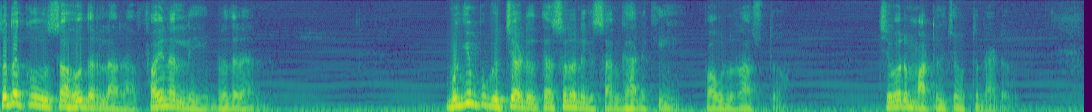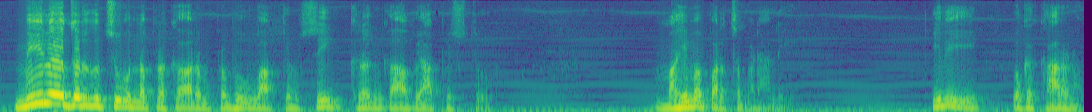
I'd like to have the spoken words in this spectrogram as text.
తుదకు సహోదరులారా ఫైనల్లీ బ్రదర్ ముగింపుకు వచ్చాడు తెసలోనికి సంఘానికి పౌలు రాస్తూ చివరి మాటలు చెబుతున్నాడు. మీలో జరుగుచూ ఉన్న ప్రకారం ప్రభువు వాక్యం శీఘ్రంగా వ్యాపిస్తూ మహిమపరచబడాలి. ఇది ఒక కారణం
